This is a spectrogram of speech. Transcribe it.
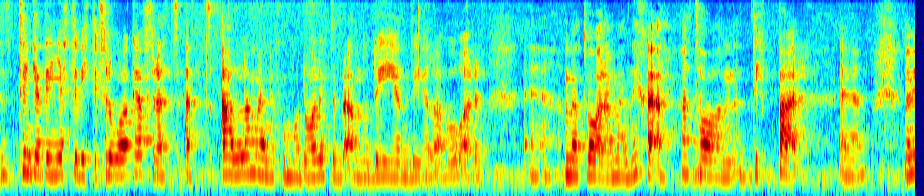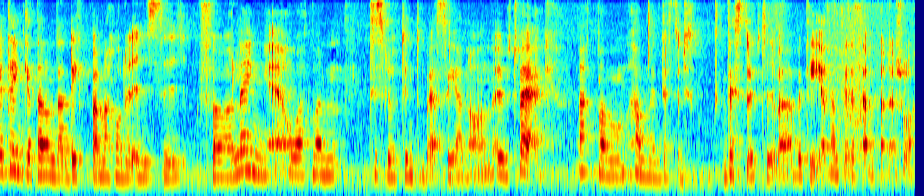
jag tänker att det är en jätteviktig fråga för att, att alla människor mår dåligt ibland och det är en del av vår, eh, med att vara människa, att ha en dippar. Eh, men vi tänker att när de där dipparna håller i sig för länge och att man till slut inte börjar se någon utväg, att man hamnar i destruktiva beteenden till exempel eller så.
